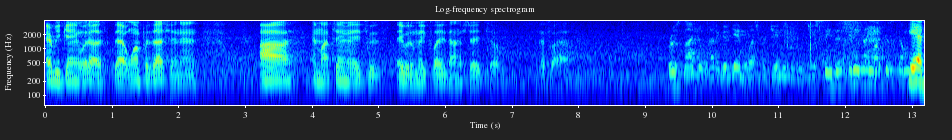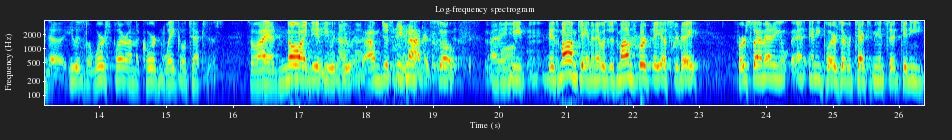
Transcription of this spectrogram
every game with us that one possession, and I and my teammates was able to make plays down the street, So that's what happened. Bruce Nigel had a good game at West Virginia, but did you see this, anything like this coming? He had uh, he was the worst player on the court in Waco, Texas. So I had no idea he would do it. I'm just being honest. So I mean, he his mom came and it was his mom's birthday yesterday. First time any any players ever texted me and said, "Can he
